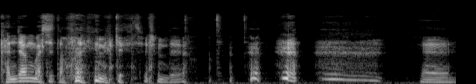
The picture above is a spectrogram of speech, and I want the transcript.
간장 맛이 더 많이 느껴지는데요. 예.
